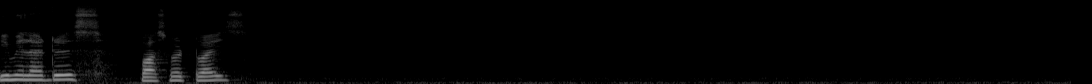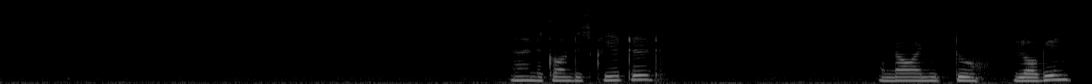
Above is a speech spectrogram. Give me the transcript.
Email address password twice. And account is created and now I need to log in.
